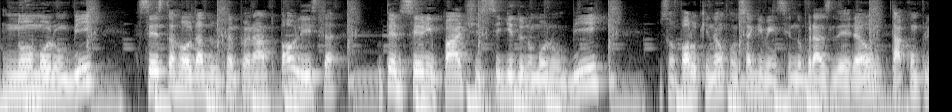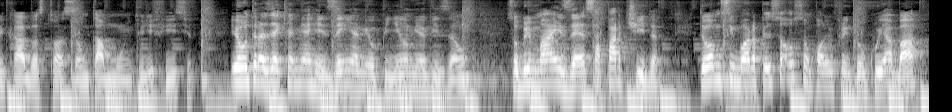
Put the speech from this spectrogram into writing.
no Morumbi, sexta rodada do Campeonato Paulista o terceiro empate seguido no Morumbi. O São Paulo que não consegue vencer no Brasileirão, tá complicado a situação, tá muito difícil. Eu vou trazer aqui a minha resenha, a minha opinião, a minha visão sobre mais essa partida. Então vamos embora, pessoal. O São Paulo enfrentou o Cuiabá.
